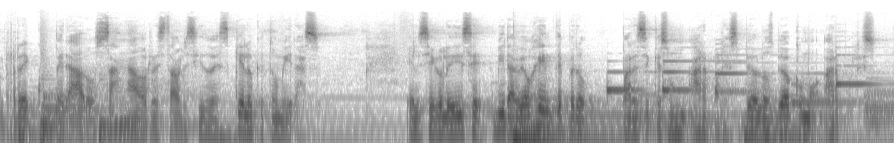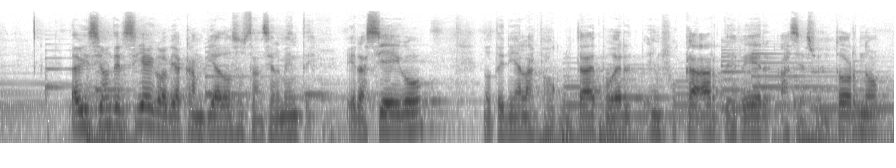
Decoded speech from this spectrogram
recuperado, sanado, restablecido es, ¿qué es lo que tú miras? El ciego le dice, mira, veo gente, pero parece que son árboles, veo, los veo como árboles. La visión del ciego había cambiado sustancialmente. Era ciego, no tenía la facultad de poder enfocar, de ver hacia su entorno.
